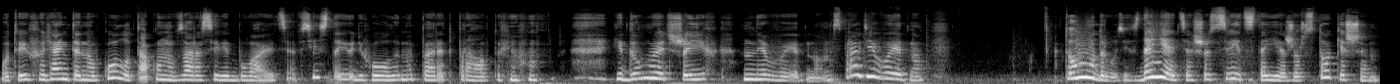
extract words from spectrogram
От і гляньте навколо, так воно зараз і відбувається. Всі стають голими перед правдою і думають, що їх не видно. Насправді видно. Тому, друзі, здається, що світ стає жорстокішим,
